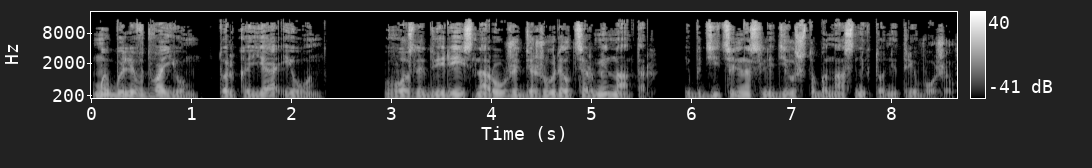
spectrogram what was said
Мы были вдвоем, только я и он. Возле дверей снаружи дежурил терминатор и бдительно следил, чтобы нас никто не тревожил.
